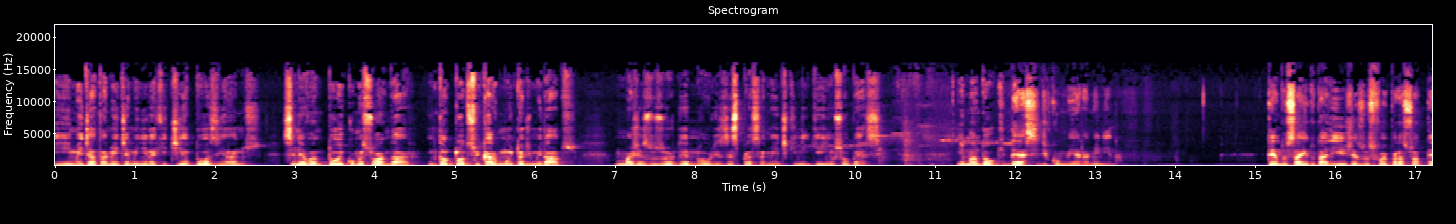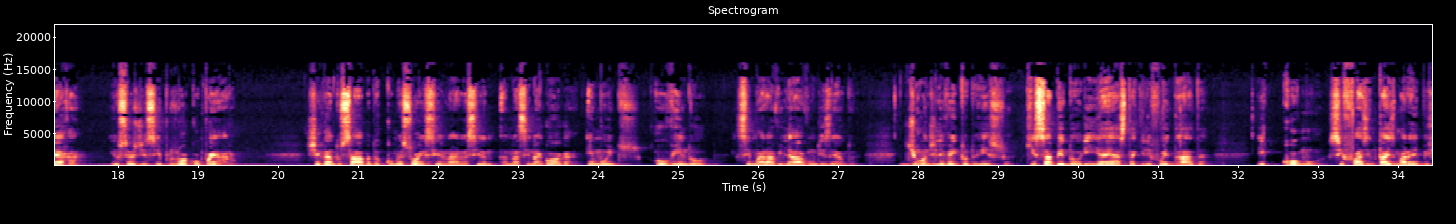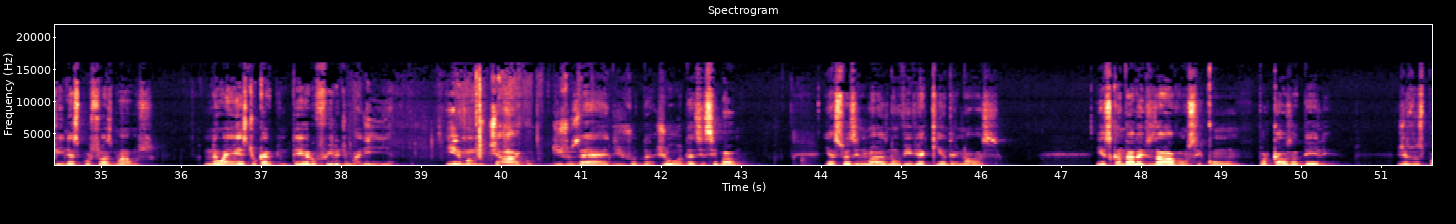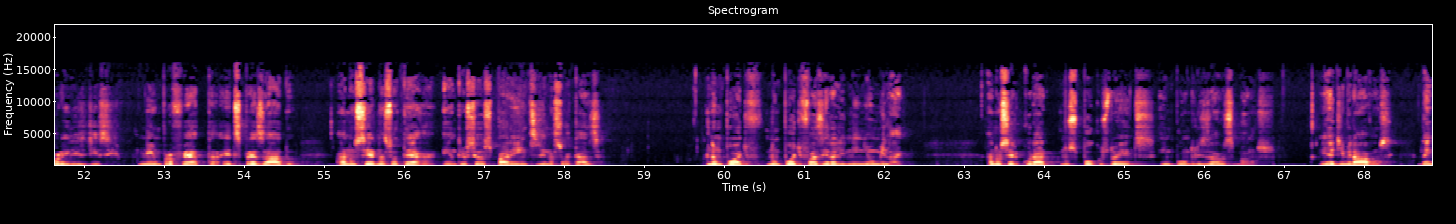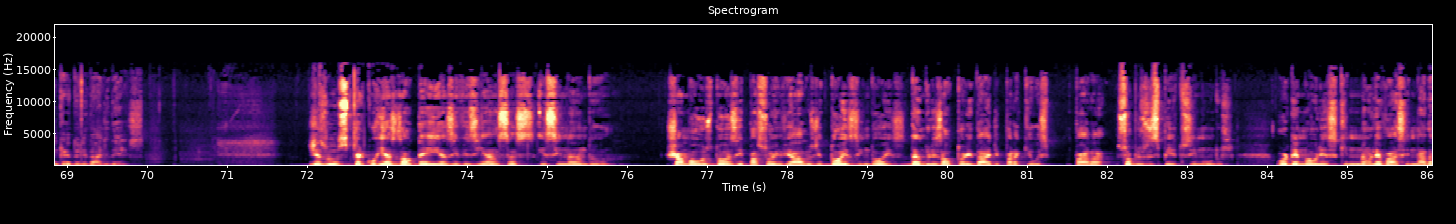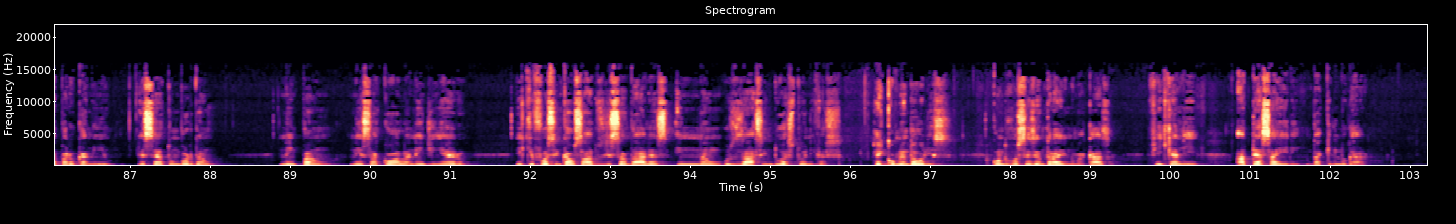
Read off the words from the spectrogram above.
E imediatamente a menina que tinha 12 anos se levantou e começou a andar. Então todos ficaram muito admirados, mas Jesus ordenou-lhes expressamente que ninguém o soubesse e mandou que desse de comer à menina. Tendo saído dali, Jesus foi para sua terra e os seus discípulos o acompanharam. Chegando o sábado, começou a ensinar na sinagoga e muitos, ouvindo-o, se maravilhavam, dizendo: De onde lhe vem tudo isso? Que sabedoria é esta que lhe foi dada? E como se fazem tais maravilhas por suas mãos? Não é este o carpinteiro, filho de Maria, e irmão de Tiago, de José, de Judas e Simão? E as suas irmãs não vivem aqui entre nós? E escandalizavam-se com por causa dele. Jesus, porém, lhes disse: Nenhum profeta é desprezado a não ser na sua terra, entre os seus parentes e na sua casa. Não pode, não pôde fazer ali nenhum milagre, a não ser curar uns poucos doentes, impondo-lhes as mãos. E admiravam-se da incredulidade deles. Jesus percorria as aldeias e vizinhanças, ensinando Chamou os doze e passou a enviá-los de dois em dois, dando-lhes autoridade para que para sobre os espíritos imundos. Ordenou-lhes que não levassem nada para o caminho, exceto um bordão, nem pão, nem sacola, nem dinheiro, e que fossem calçados de sandálias e não usassem duas túnicas. Recomendou-lhes: quando vocês entrarem numa casa, fiquem ali até saírem daquele lugar.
